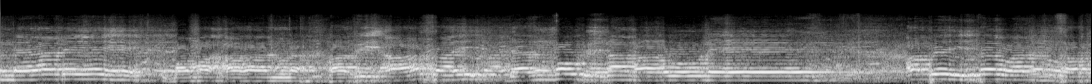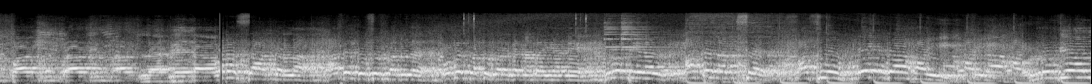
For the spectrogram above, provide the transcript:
දැන්නනේ මම අහන්න හරි ආසයි දැන් ඔබ නමවුනේ අපේ හිතවත් සම්පන්නත් ලැබෙනවා. ආසා කරලා අද කුසල් බදල ඔබ සතු කරගන්න බයන්නේ රුපියල් 8 ලක්ෂ 81000යි රුපියල්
